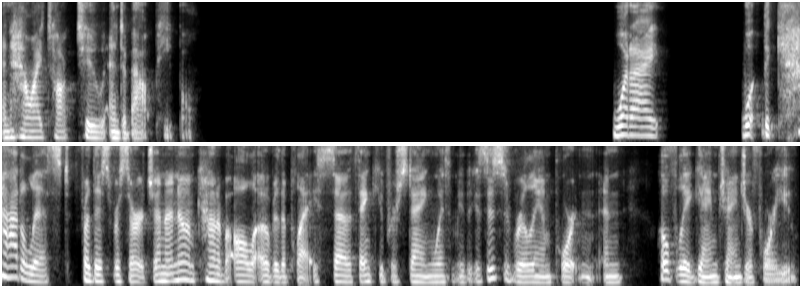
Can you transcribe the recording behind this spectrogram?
and how I talk to and about people. what I what the catalyst for this research, and I know I'm kind of all over the place. So thank you for staying with me because this is really important and hopefully a game changer for you.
